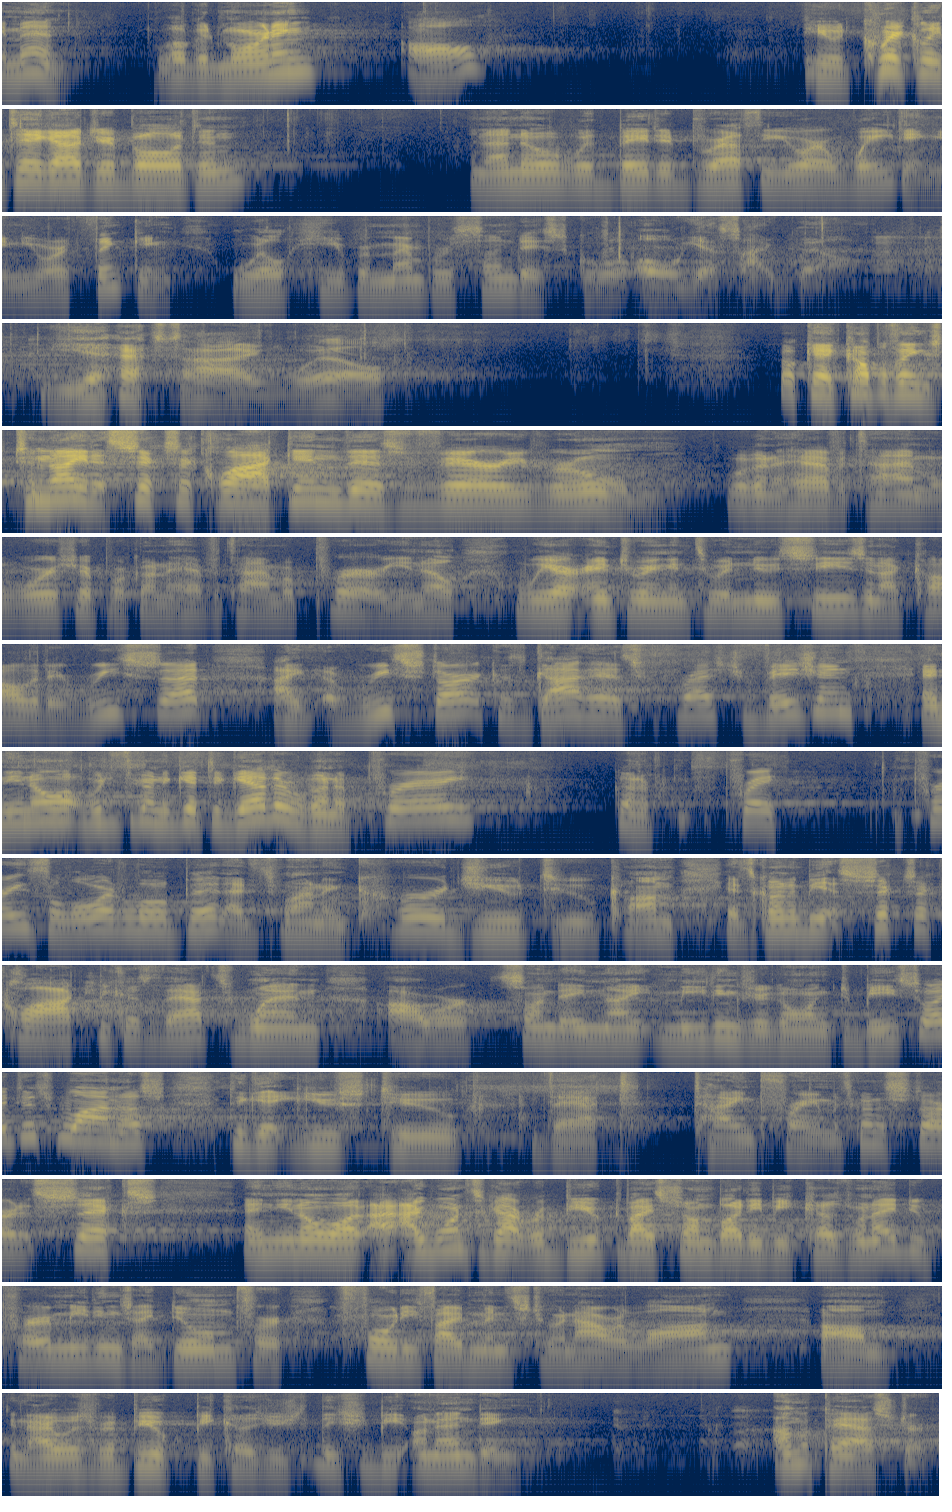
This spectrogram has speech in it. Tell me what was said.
Amen. Well, good morning, all. If you would quickly take out your bulletin, and I know with bated breath you are waiting and you are thinking, will he remember Sunday school? Oh, yes, I will. Yes, I will. Okay, a couple things. Tonight at 6 o'clock in this very room, we're going to have a time of worship. We're going to have a time of prayer. You know, we are entering into a new season. I call it a reset, I, a restart, because God has fresh vision. And you know what? We're just going to get together. We're going to pray. We're going to pray. Praise the Lord a little bit. I just want to encourage you to come. It's going to be at 6 o'clock because that's when our Sunday night meetings are going to be. So I just want us to get used to that time frame. It's going to start at 6. And you know what? I, I, once got rebuked by somebody because when I do prayer meetings, I do them for 45 minutes to an hour long. Um, and I was rebuked because you, they should be unending. I'm a pastor.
